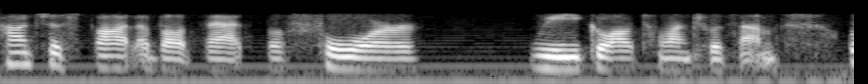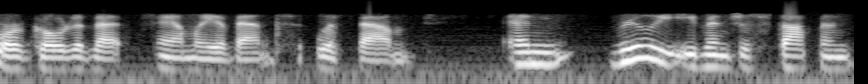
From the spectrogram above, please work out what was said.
conscious thought about that before we go out to lunch with them or go to that family event with them. And really even just stop and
